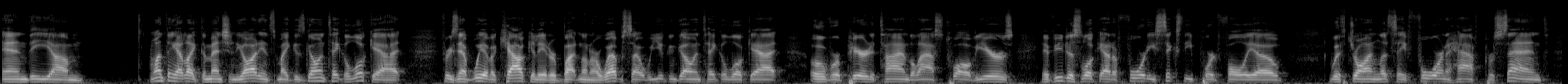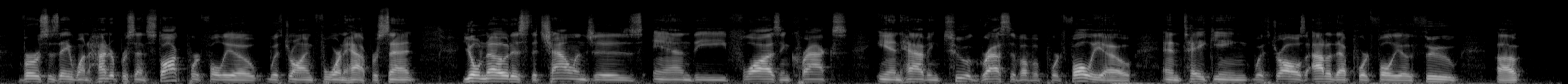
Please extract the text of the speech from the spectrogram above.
And the um, one thing I'd like to mention to the audience, Mike, is go and take a look at, for example, we have a calculator button on our website where you can go and take a look at over a period of time, the last 12 years. If you just look at a 40 60 portfolio withdrawing, let's say, 4.5% versus a 100% stock portfolio withdrawing 4.5%, you'll notice the challenges and the flaws and cracks in having too aggressive of a portfolio and taking withdrawals out of that portfolio through uh,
